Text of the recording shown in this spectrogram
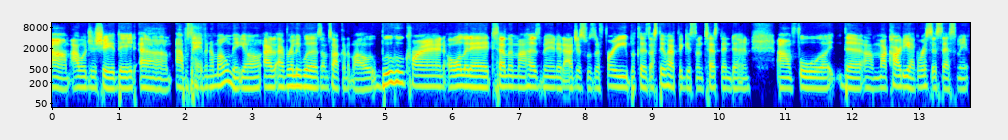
um, I will just share that um, I was having a moment, y'all. I, I really was. I'm talking about boohoo crying, all of that, telling my husband that I just was afraid because I still have to get some testing done um, for the um, my cardiac risk assessment.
